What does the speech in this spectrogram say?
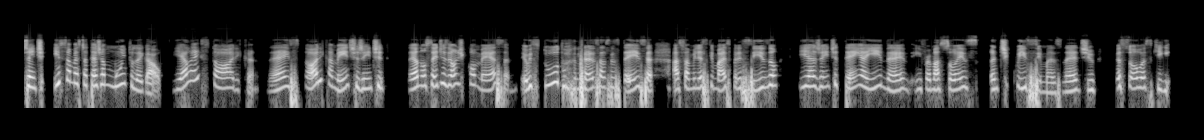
Gente, isso é uma estratégia muito legal e ela é histórica, né? Historicamente, gente, né, eu não sei dizer onde começa. Eu estudo né, essa assistência às famílias que mais precisam e a gente tem aí, né, informações antiquíssimas, né, de pessoas que,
